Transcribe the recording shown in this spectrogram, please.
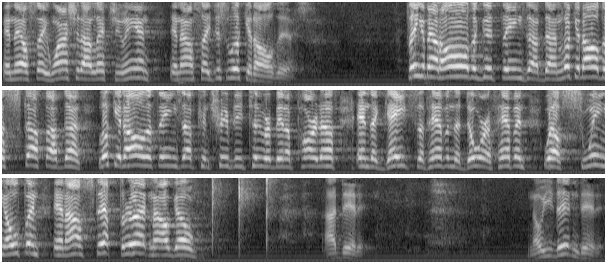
and they'll say, Why should I let you in? And I'll say, Just look at all this. Think about all the good things I've done. Look at all the stuff I've done. Look at all the things I've contributed to or been a part of. And the gates of heaven, the door of heaven will swing open, and I'll step through it and I'll go, I did it. No, you didn't, did it?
